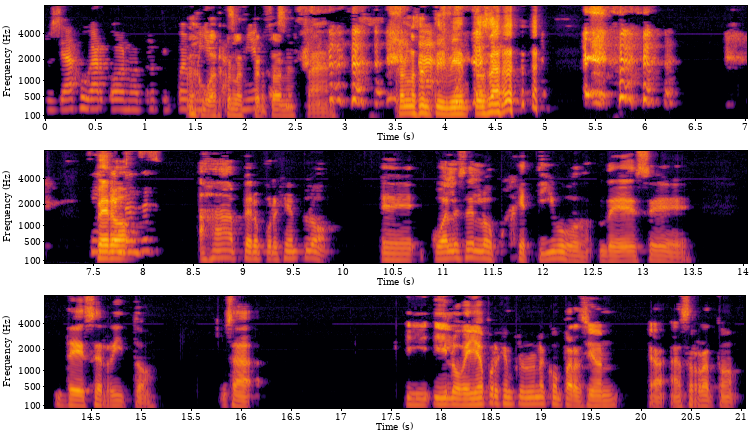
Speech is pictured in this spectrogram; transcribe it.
pues ya jugar con otro tipo de Jugar con las personas, ah, con los ah. sentimientos. Ah. pero, ajá, pero por ejemplo, eh, ¿cuál es el objetivo de ese, de ese rito? O sea, y, y lo veía, por ejemplo, en una comparación hace rato,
